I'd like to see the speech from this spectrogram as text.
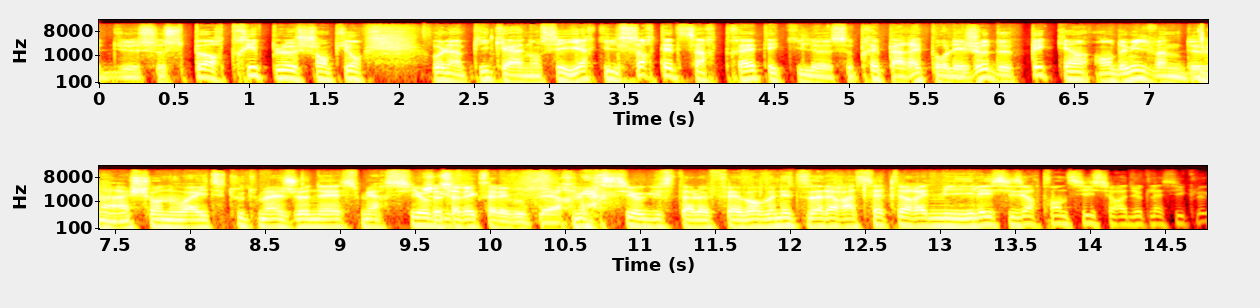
de ce sport, triple champion olympique, a annoncé hier qu'il sortait de sa retraite et qu'il se préparait pour les Jeux de Pékin en 2022. Ah, Sean White, toute ma jeunesse. Merci. Augustin. Je savais que ça allait vous plaire. Merci Augustin Lefebvre. Vous revenez tout à l'heure à 7h30. Il est 6h36 sur Radio Classique. Le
